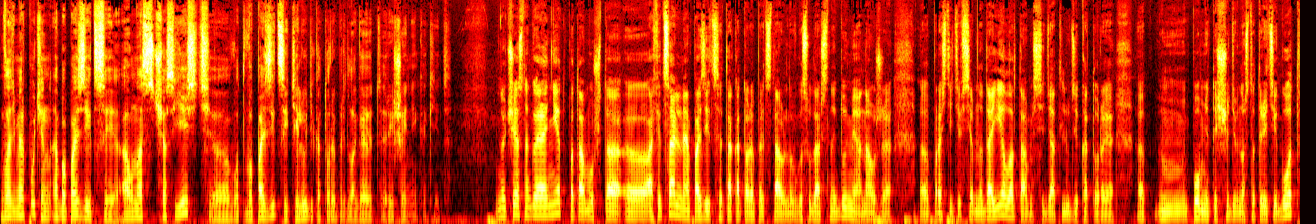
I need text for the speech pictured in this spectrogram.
Владимир Путин об оппозиции. А у нас сейчас есть э, вот в оппозиции те люди, которые предлагают решения какие-то? Ну, честно говоря, нет, потому что э, официальная позиция, та, которая представлена в Государственной Думе, она уже, э, простите, всем надоела. Там сидят люди, которые э, помнят еще 93 год.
